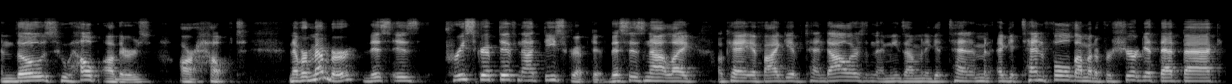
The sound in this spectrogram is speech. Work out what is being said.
and those who help others are helped." Now remember, this is prescriptive, not descriptive. This is not like, okay, if I give ten dollars and that means I'm going to get ten, I'm going to get tenfold. I'm going to for sure get that back.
